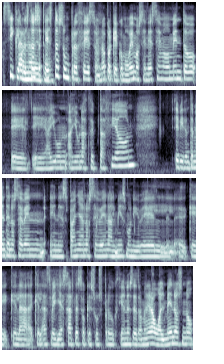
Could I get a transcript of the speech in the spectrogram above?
sí, claro, esto, es, esto, es, un proceso, ¿no? Porque como vemos en ese momento eh, eh, hay, un, hay una aceptación evidentemente no se ven en España, no se ven al mismo nivel eh, que, que, la, que, las bellas artes o que sus producciones de otra manera, o al menos no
